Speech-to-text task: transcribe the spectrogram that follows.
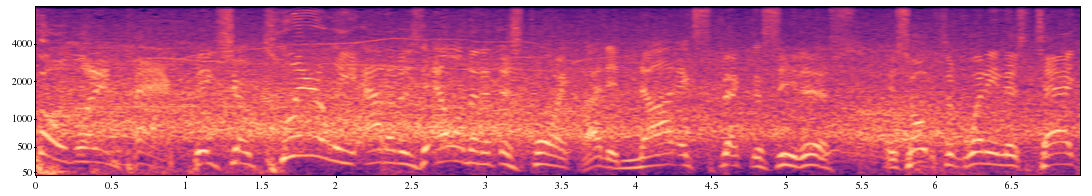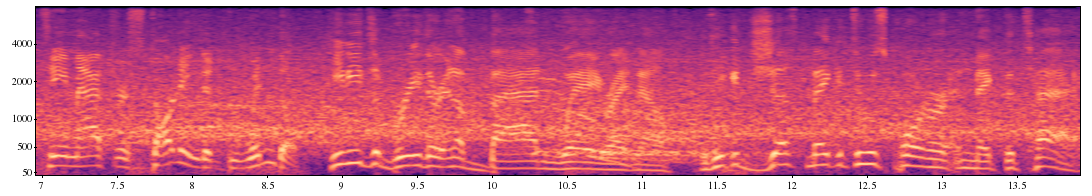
Boom, what impact. Big Show clearly out of his element at this point. I did not expect to see this. His hopes of winning this tag team match are starting to dwindle. He needs a breather in a bad way right now. If he could just make it to his corner and make the tag.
